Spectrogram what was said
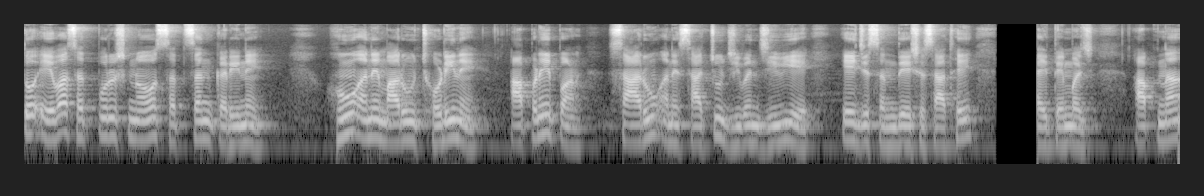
તો એવા સત્પુરુષનો સત્સંગ કરીને હું અને મારું છોડીને આપણે પણ સારું અને સાચું જીવન જીવીએ એ જ સંદેશ સાથે તેમજ આપના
